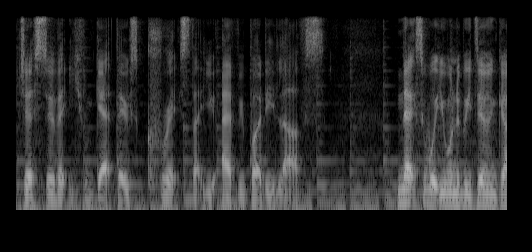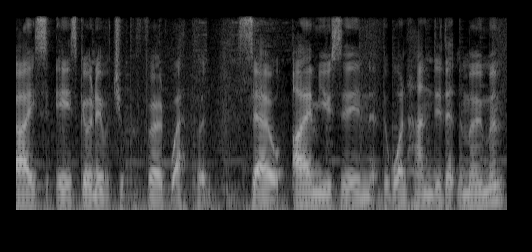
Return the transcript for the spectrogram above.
just so that you can get those crits that you everybody loves. Next what you want to be doing guys is going over to your preferred weapon. So I am using the one-handed at the moment,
